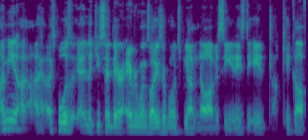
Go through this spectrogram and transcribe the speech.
I mean, I, I suppose, uh, like you said, there, everyone's eyes are going to be on. No, obviously, it is the eight o'clock kickoff.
